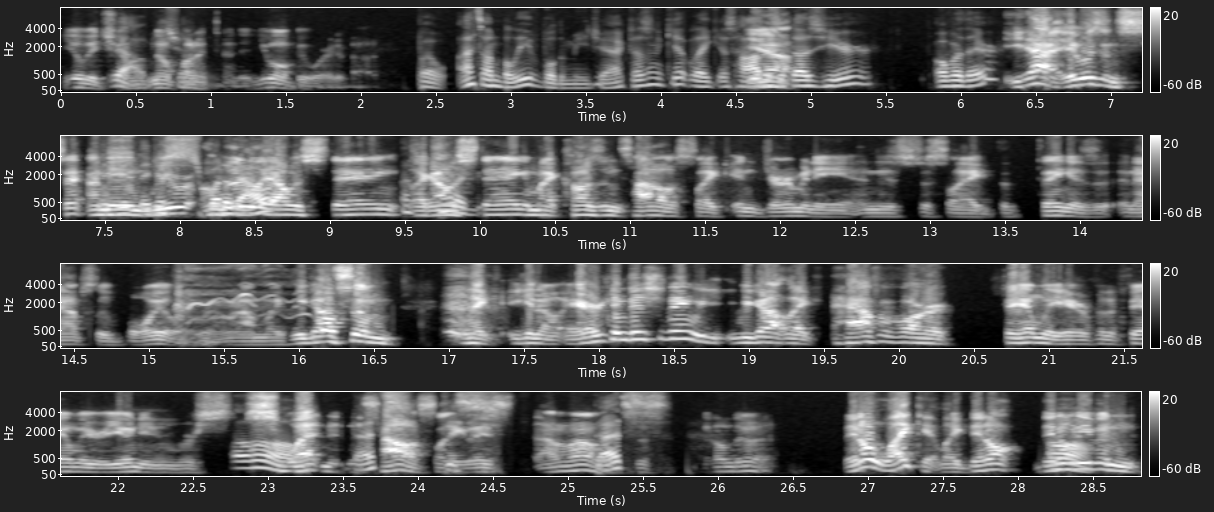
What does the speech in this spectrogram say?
You'll be Yeah, chilling. I'll be no pun intended. You won't be worried about it. But that's unbelievable to me, Jack. Doesn't it get like as hot as it does here over there? Yeah, it was insane. I mean, they we were literally. I was staying, That's like, I was kinda- staying in my cousin's house, like in Germany, and it's just like the thing is an absolute boiler room. And I'm like, we got some, like, you know, air conditioning. We we got like half of our family here for the family reunion. We're Oh, sweating in this house. Like, they, just- I don't know. That's just they don't do it. They don't like it. Like they don't. They Oh. don't even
